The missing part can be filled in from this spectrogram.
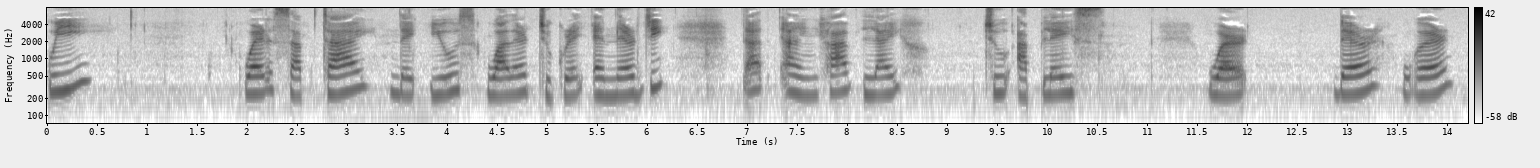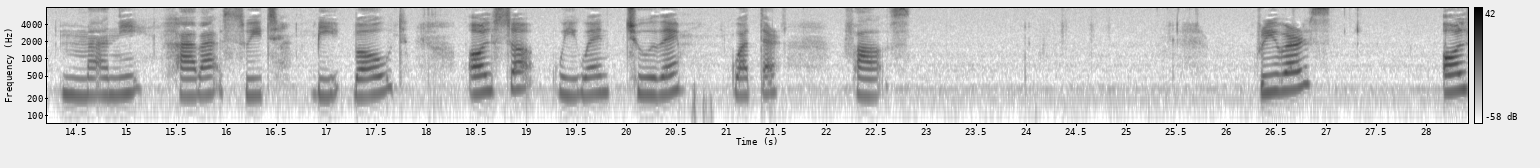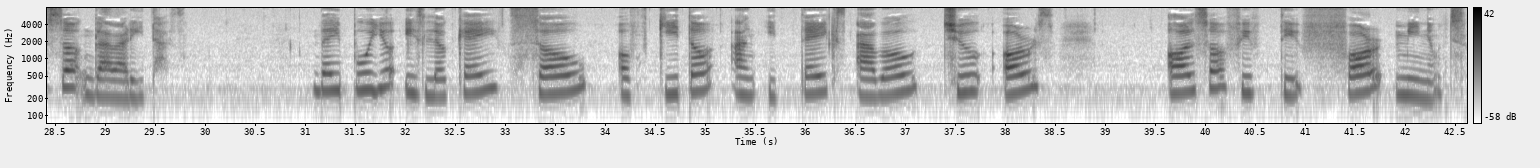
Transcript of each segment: we were subtitled they use water to create energy that I have like to a place where there were many Java sweets be boat. Also, we went to the waterfalls, rivers, also Gabaritas. The Puyo is located south of Quito and it takes about two hours, also 54 minutes.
